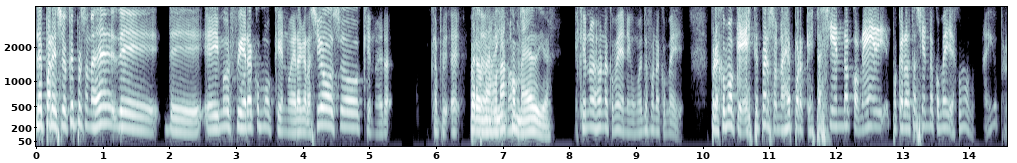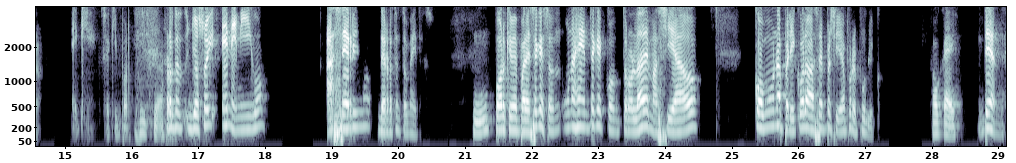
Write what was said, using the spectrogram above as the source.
¿Le pareció que el personaje de, de Murphy era como que no era gracioso, que no era... que, eh, o Pero sea, no es una pues, comedia. Es que no es una comedia, en ningún momento fue una comedia. Pero es como que este personaje, ¿por qué está haciendo comedia? ¿Por qué no está haciendo comedia? Es como, amigo, pero X, o sea, ¿qué importa? Yo soy enemigo acérrimo de Rotten Tomatoes. Mm, Porque me parece que son una gente que controla demasiado cómo una película va a ser percibida por el público. Ok. ¿Entiendes?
